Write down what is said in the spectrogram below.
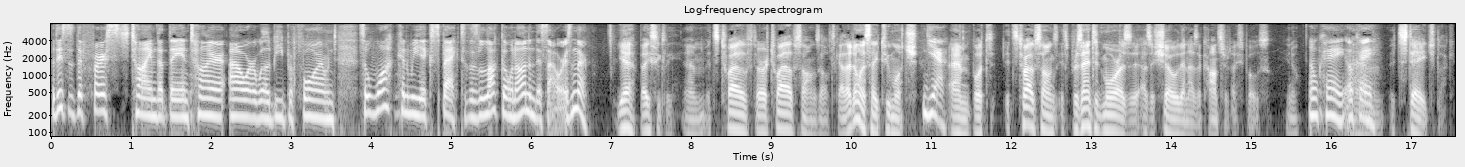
but this is the first time that the entire hour will be performed. So, what can we expect? There's a lot going on in this hour, isn't there? yeah, basically, um, it's 12. There are 12 songs altogether. I don't want to say too much. Yeah. Um, but it's 12 songs. It's presented more as a, as a show than as a concert, I suppose. You know, Okay, okay, Um, it's staged like.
